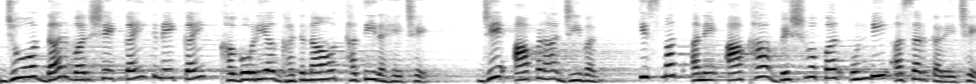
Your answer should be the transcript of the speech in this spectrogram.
જુઓ, દર વર્ષે કંઈક ને કંઈક ખગોળીય ઘટનાઓ થતી રહે છે. જે આપણા જીવન, કિસ્મત અને આખા વિશ્વ પર ઊંડી અસર કરે છે.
